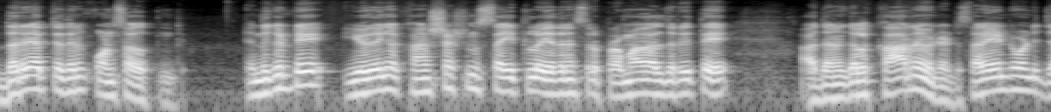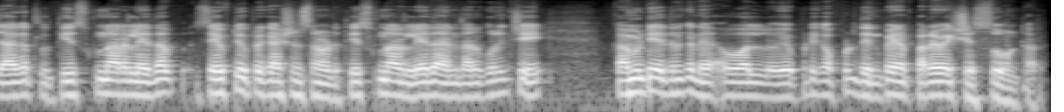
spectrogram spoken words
దర్యాప్తు అయితే కొనసాగుతుంది. ఎందుకంటే ఈ విధంగా కన్స్ట్రక్షన్ సైట్లో ఏదైనా సరే ప్రమాదాలు జరిగితే ఆ దానికి గల కారణం ఏంటంటే సరైనటువంటి జాగ్రత్తలు తీసుకున్నారా లేదా సేఫ్టీ ప్రికాషన్స్ అనేవి తీసుకున్నారా లేదా అనే దాని గురించి కమిటీ ఏదైనా వాళ్ళు ఎప్పటికప్పుడు దీనిపైన పర్యవేక్షిస్తూ ఉంటారు.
